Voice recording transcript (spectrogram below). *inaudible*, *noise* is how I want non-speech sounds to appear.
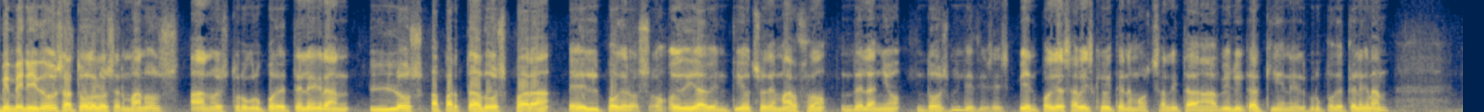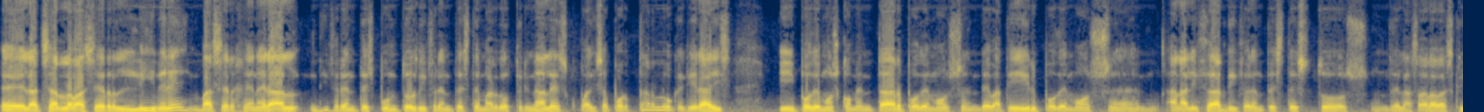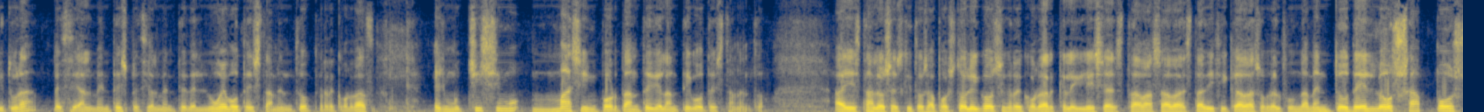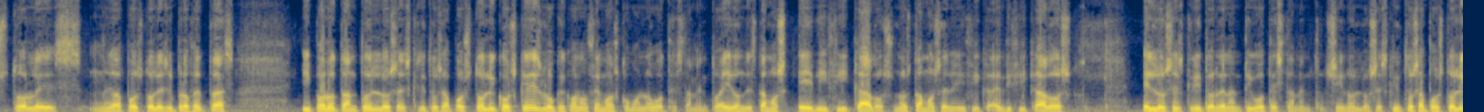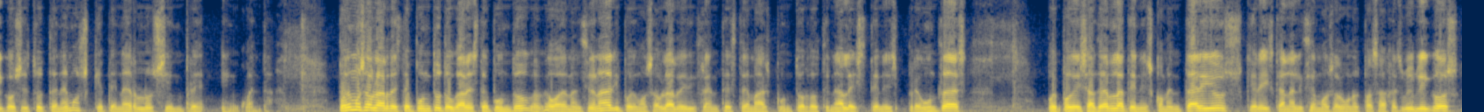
Bienvenidos a todos los hermanos a nuestro grupo de Telegram Los Apartados para el Poderoso. Hoy día 28 de marzo del año 2016. Bien, pues ya sabéis que hoy tenemos charlita bíblica aquí en el grupo de Telegram. Eh, la charla va a ser libre, va a ser general, diferentes puntos, diferentes temas doctrinales. Podéis aportar lo que queráis y podemos comentar, podemos eh, debatir, podemos eh, analizar diferentes textos de la Sagrada Escritura, especialmente, especialmente del Nuevo Testamento, que recordad es muchísimo más importante que el Antiguo Testamento. Ahí están los escritos apostólicos y recordar que la iglesia está basada, está edificada sobre el fundamento de los apóstoles, apóstoles y profetas y por lo tanto en los escritos apostólicos, que es lo que conocemos como el Nuevo Testamento, ahí donde estamos edificados, no estamos edificados en los escritos del Antiguo Testamento, sino en los escritos apostólicos. Esto tenemos que tenerlo siempre en cuenta. Podemos hablar de este punto, tocar este punto que acabo de mencionar y podemos hablar de diferentes temas, puntos doctrinales. ¿Tenéis preguntas? Pues podéis hacerla, tenéis comentarios, queréis que analicemos algunos pasajes bíblicos.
